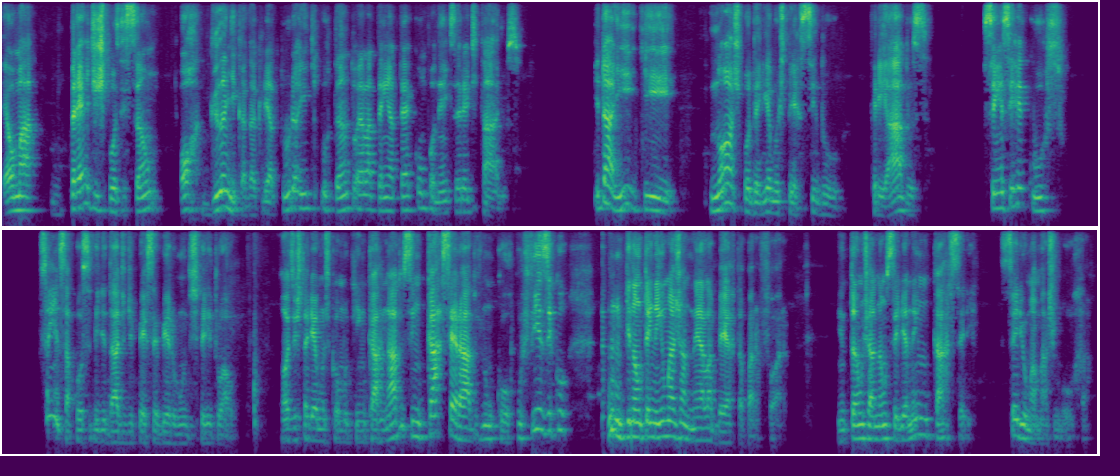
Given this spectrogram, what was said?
É uma predisposição orgânica da criatura e que, portanto, ela tem até componentes hereditários. E daí que nós poderíamos ter sido criados sem esse recurso, sem essa possibilidade de perceber o mundo espiritual. Nós estaríamos como que encarnados, encarcerados num corpo físico que não tem nenhuma janela aberta para fora. Então já não seria nem um cárcere, seria uma masmorra.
